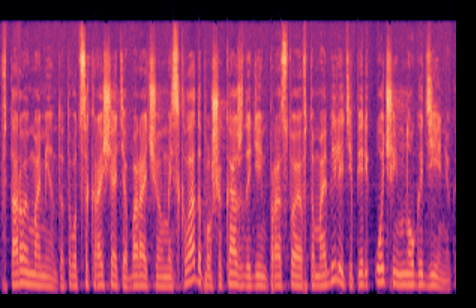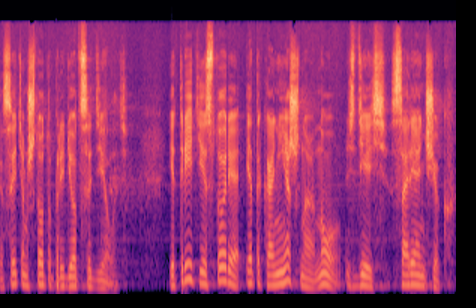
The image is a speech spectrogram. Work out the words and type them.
Второй момент – это вот сокращать оборачиваемость склада, потому что каждый день простой автомобиль, и теперь очень много денег, и с этим что-то придется делать. И третья история, это, конечно, ну, здесь сорянчик,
